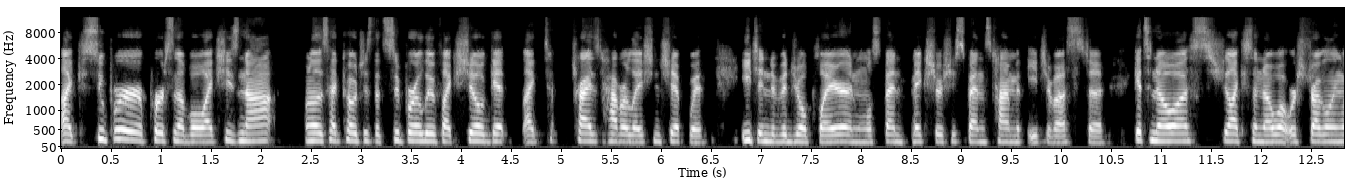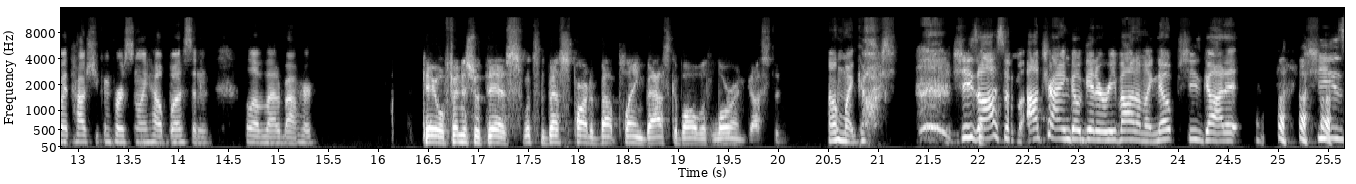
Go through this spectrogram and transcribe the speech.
like super personable. Like she's not one of those head coaches that's super aloof. Like she'll get like t- tries to have a relationship with each individual player, and will spend make sure she spends time with each of us to get to know us. She likes to know what we're struggling with, how she can personally help us, and I love that about her. Okay, we'll finish with this. What's the best part about playing basketball with Lauren Gustin? Oh my gosh. She's awesome. I'll try and go get a rebound. I'm like, nope, she's got it. She's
